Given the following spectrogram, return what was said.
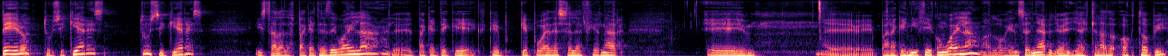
Pero tú si quieres, tú si quieres, instala los paquetes de Wayland, el paquete que, puedes seleccionar eh, eh, para que inicie con Wayland. Os lo voy a enseñar. Yo ya he instalado Octopi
